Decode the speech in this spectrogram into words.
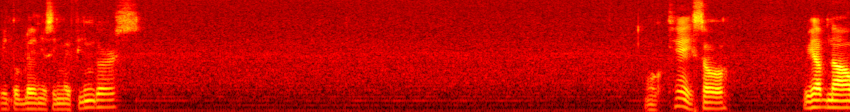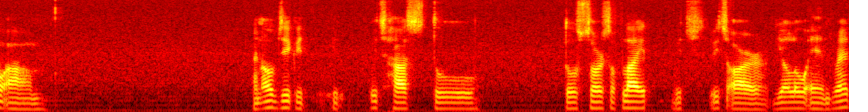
Going to blend using my fingers okay so we have now um, an object with, which has two two source of light which which are yellow and red.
